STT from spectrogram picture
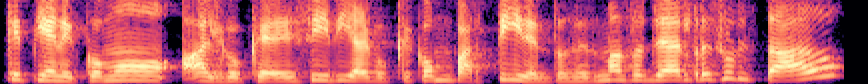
que tiene como algo que decir y algo que compartir. Entonces, más allá del resultado,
